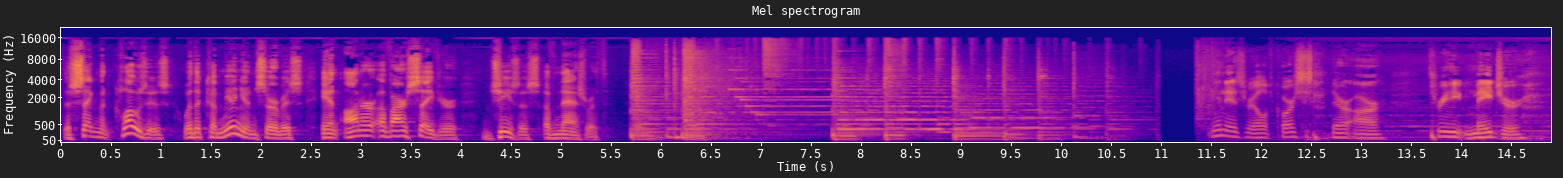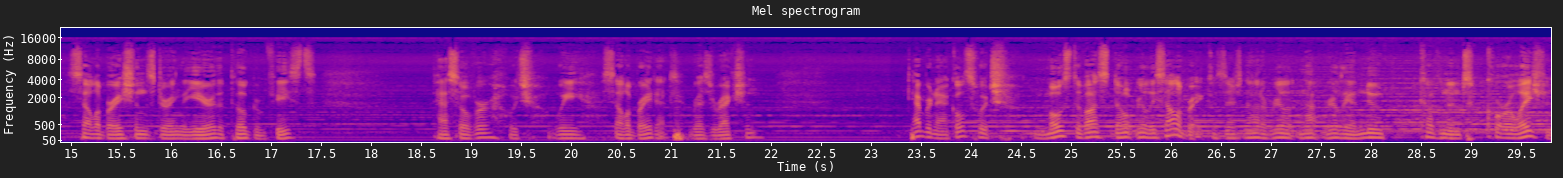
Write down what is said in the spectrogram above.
The segment closes with a communion service in honor of our Savior, Jesus of Nazareth. In Israel, of course, there are three major celebrations during the year the pilgrim feasts, Passover, which we celebrate at resurrection, tabernacles, which most of us don't really celebrate because there's not a real, not really a new covenant correlation.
